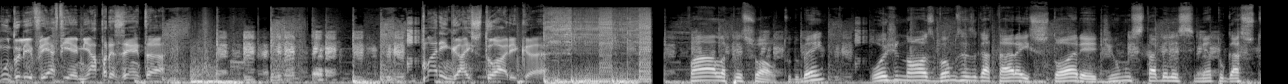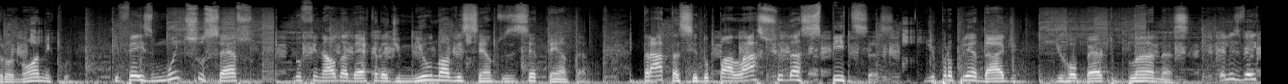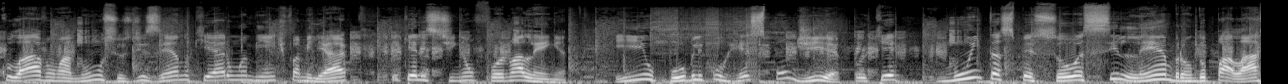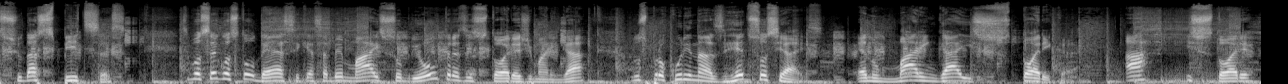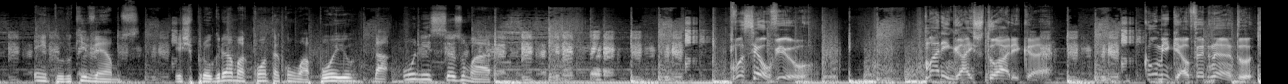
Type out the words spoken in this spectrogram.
Mundo Livre FM apresenta Maringá Histórica. Fala pessoal, tudo bem? Hoje nós vamos resgatar a história de um estabelecimento gastronômico que fez muito sucesso no final da década de 1970. Trata-se do Palácio das Pizzas, de propriedade de Roberto Planas. Eles veiculavam anúncios dizendo que era um ambiente familiar e que eles tinham forno a lenha. E o público respondia, porque muitas pessoas se lembram do Palácio das Pizzas. Se você gostou dessa e quer saber mais sobre outras histórias de Maringá, nos procure nas redes sociais. É no Maringá Histórica. A história em tudo que vemos. Este programa conta com o apoio da Unicesumar. Você ouviu Maringá Histórica com Miguel Fernando.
